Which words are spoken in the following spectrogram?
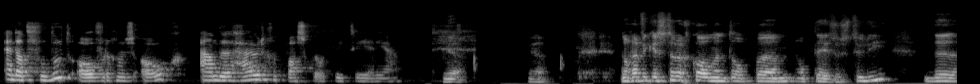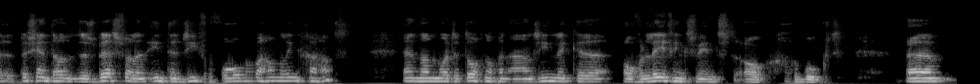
En dat voldoet overigens ook aan de huidige Pascal-criteria. Ja. Ja. Nog even terugkomend op, um, op deze studie. De patiënten hadden dus best wel een intensieve voorbehandeling gehad. En dan wordt er toch nog een aanzienlijke overlevingswinst ook geboekt. Um,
